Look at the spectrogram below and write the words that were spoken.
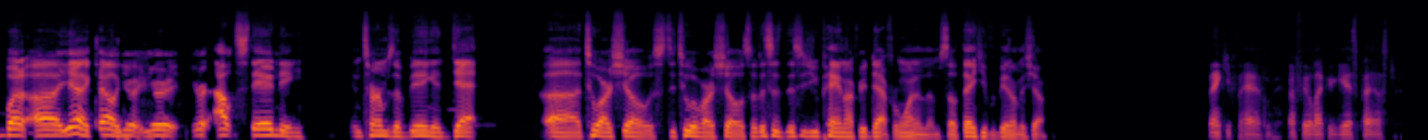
But uh, yeah, Kel, you're you're you're outstanding in terms of being in debt uh to our shows to two of our shows so this is this is you paying off your debt for one of them so thank you for being on the show Thank you for having me. I feel like a guest pastor.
